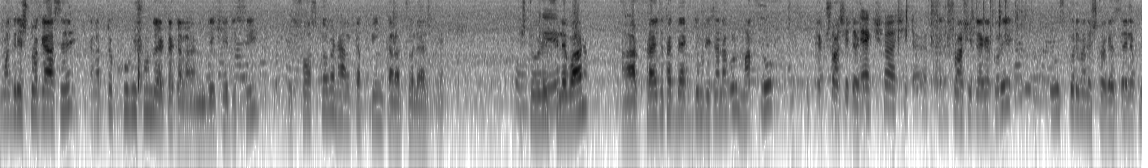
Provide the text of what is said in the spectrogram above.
আমাদের স্টকে আছে। কালারটা খুবই সুন্দর একটা কালার আমি দেখিয়ে দিচ্ছি। সস করবেন হালকা পিঙ্ক কালার চলে আসবে। স্ট্রবেরি ফ্লেভার আর প্রাইসও থাকবে একদম রিজনেবল মাত্র একশো আশি টাকা। একশো আশি টাকা করে। একশো আশি টাকা করে হিউজ পরিমাণে স্টক আছে। চাইলে আপনি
